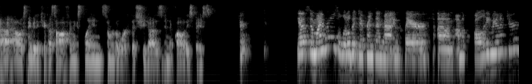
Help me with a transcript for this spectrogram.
uh, Alex maybe to kick us off and explain some of the work that she does in the quality space. Yeah, so my role is a little bit different than Matt and Claire. Um, I'm a quality manager.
